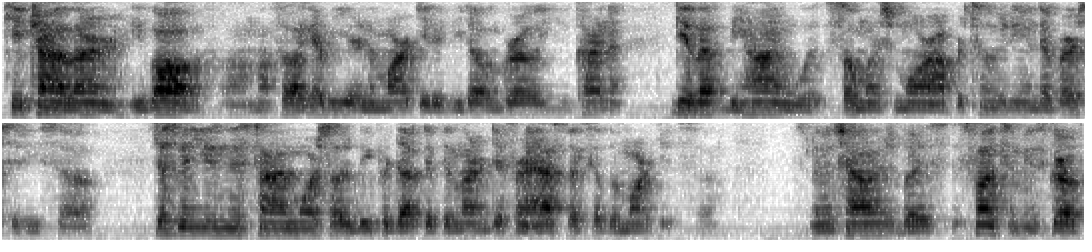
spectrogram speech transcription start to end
keep trying to learn, evolve. Um, I feel like every year in the market, if you don't grow, you kind of get left behind with so much more opportunity and diversity. So, just been using this time more so to be productive and learn different aspects of the market. So, it's been a challenge, but it's, it's fun to me. It's growth.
